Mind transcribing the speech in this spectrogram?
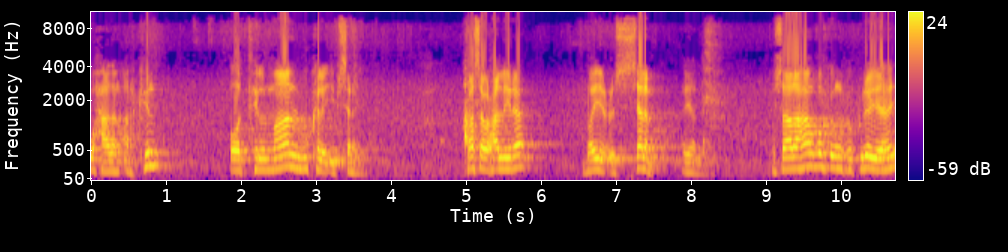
Waxaadan arkin oo tilmaan lagu kala iibsanayo. Kaasaa waxaa la yidhaha baycu salam ayaa la yidhaha. Tusaale ahaan qofkan wuxuu ku leeyahay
